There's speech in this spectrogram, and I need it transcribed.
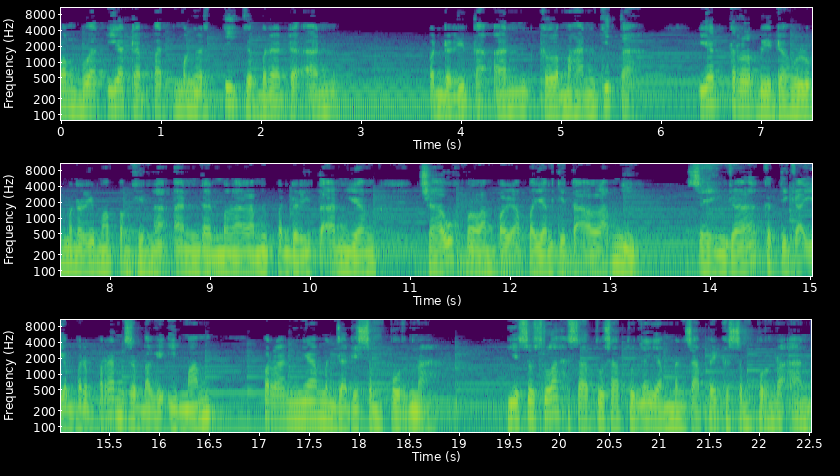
membuat ia dapat mengerti keberadaan penderitaan kelemahan kita. Ia terlebih dahulu menerima penghinaan dan mengalami penderitaan yang jauh melampaui apa yang kita alami. Sehingga ketika ia berperan sebagai imam, perannya menjadi sempurna Yesuslah satu-satunya yang mencapai kesempurnaan.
